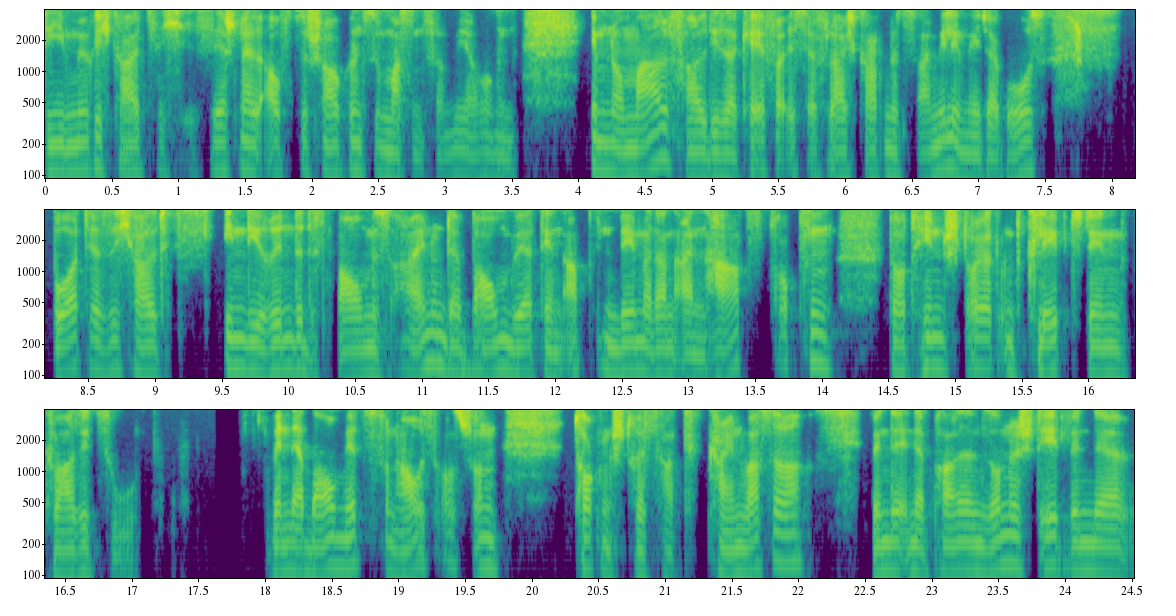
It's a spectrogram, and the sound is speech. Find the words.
die Möglichkeit, sich sehr schnell aufzuschaukeln zu Massenvermehrungen. Im Normalfall, dieser Käfer ist ja vielleicht gerade nur zwei Millimeter groß, bohrt er sich halt in die Rinde des Baumes ein und der Baum wehrt den ab, indem er dann einen Harztropfen dorthin steuert und klebt den quasi zu. Wenn der Baum jetzt von Haus aus schon Trockenstress hat, kein Wasser, wenn der in der prallen Sonne steht, wenn der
